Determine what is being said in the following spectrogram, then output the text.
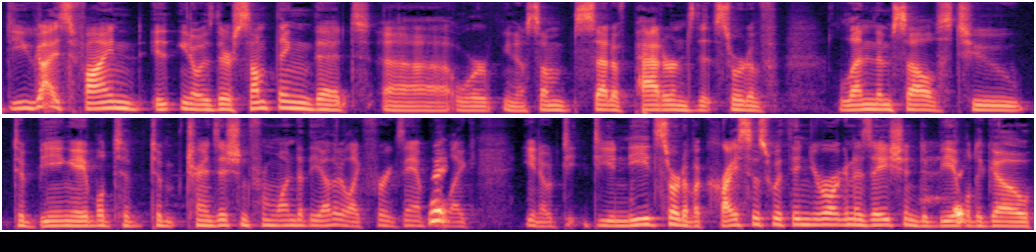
do you guys find you know is there something that uh, or you know some set of patterns that sort of lend themselves to to being able to to transition from one to the other like for example right. like you know do, do you need sort of a crisis within your organization to be able to go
